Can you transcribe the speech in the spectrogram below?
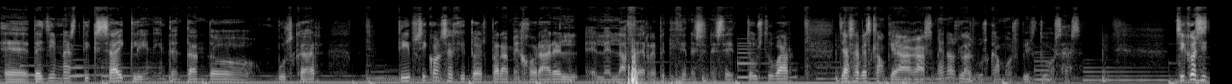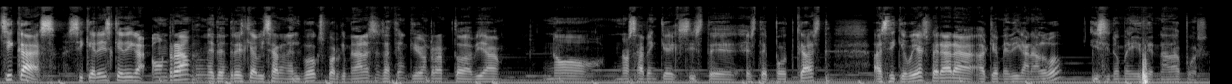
eh, de Gymnastic Cycling intentando buscar tips y consejitos para mejorar el, el, enlace de repeticiones en ese toast to bar. Ya sabes que aunque hagas menos, las buscamos virtuosas. Chicos y chicas, si queréis que diga OnRAM, me tendréis que avisar en el box porque me da la sensación que OnRAM todavía no, no saben que existe este podcast. Así que voy a esperar a, que me digan algo y si no me dicen nada, pues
